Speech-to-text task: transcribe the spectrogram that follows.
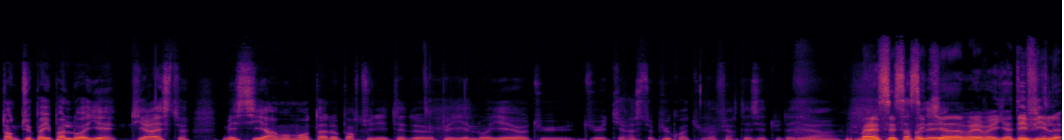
tant que tu payes pas le loyer, tu y restes. Mais si à un moment, tu as l'opportunité de payer le loyer, euh, tu tu y restes plus, quoi. Tu vas faire tes études ailleurs. Bah, c'est ça, C'est pas qu'il y a, ouais, ouais, y a des villes,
